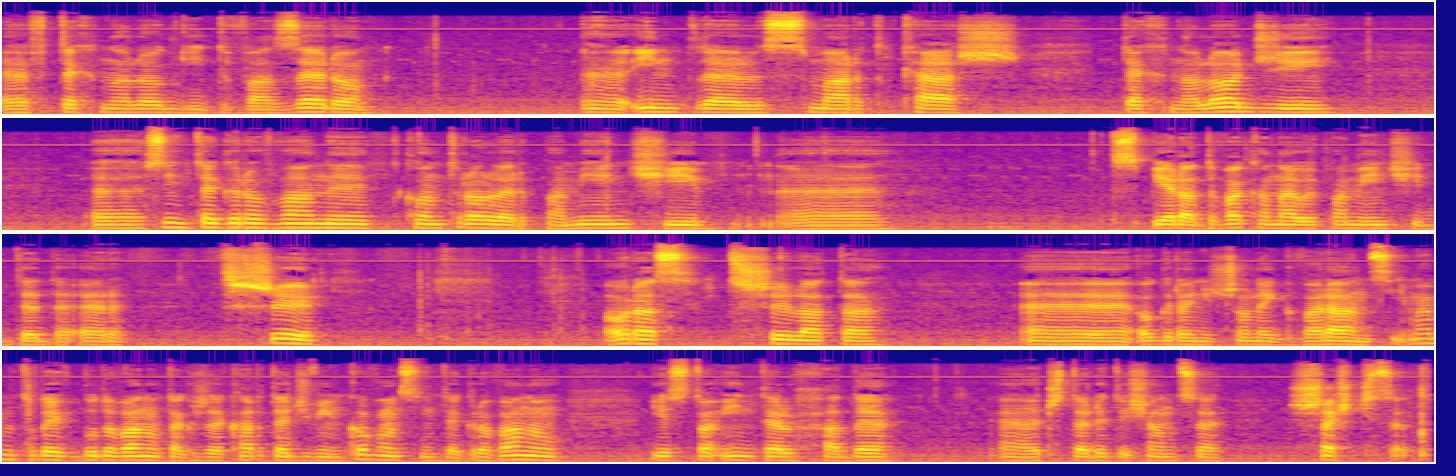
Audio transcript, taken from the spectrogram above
e, w technologii 2.0, e, Intel Smart Cache Technology, e, zintegrowany kontroler pamięci, e, wspiera dwa kanały pamięci DDR3 oraz 3 lata e, ograniczonej gwarancji. Mamy tutaj wbudowaną także kartę dźwiękową zintegrowaną. Jest to Intel HD e, 4600.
